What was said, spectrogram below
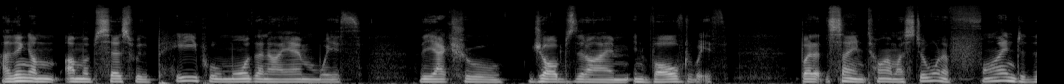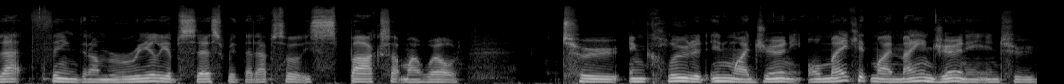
I think I'm I'm obsessed with people more than I am with the actual jobs that I'm involved with. But at the same time, I still want to find that thing that I'm really obsessed with that absolutely sparks up my world to include it in my journey or make it my main journey into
